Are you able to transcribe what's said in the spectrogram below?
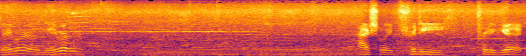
they were they were actually pretty pretty good.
